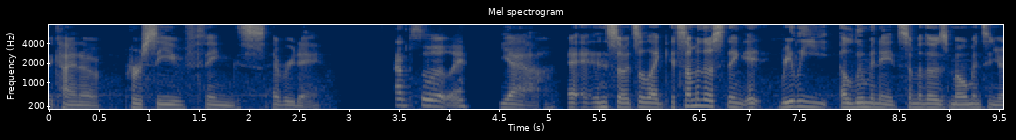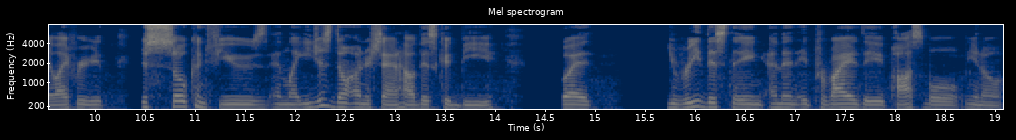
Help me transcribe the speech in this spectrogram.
to kind of perceive things every day. Absolutely. Yeah, A- and so it's a, like it's some of those things. It really illuminates some of those moments in your life where you're just so confused and like you just don't understand how this could be, but you read this thing and then it provides a possible you know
